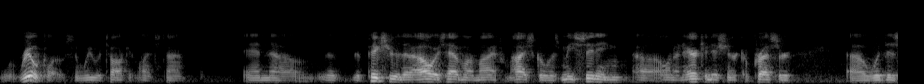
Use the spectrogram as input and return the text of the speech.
were real close, and we would talk at lunchtime. And uh, the the picture that I always have in my mind from high school is me sitting uh, on an air conditioner compressor uh, with this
